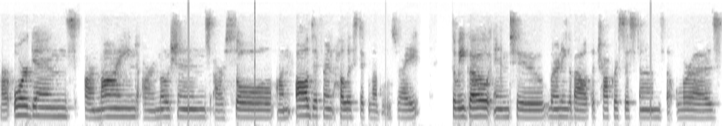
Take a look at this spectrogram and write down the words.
our organs, our mind, our emotions, our soul on all different holistic levels, right? So we go into learning about the chakra systems, the auras,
